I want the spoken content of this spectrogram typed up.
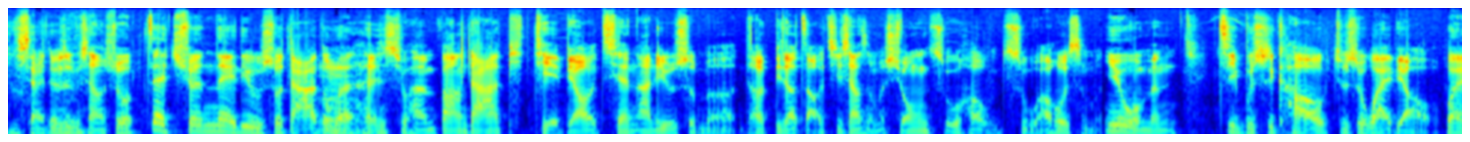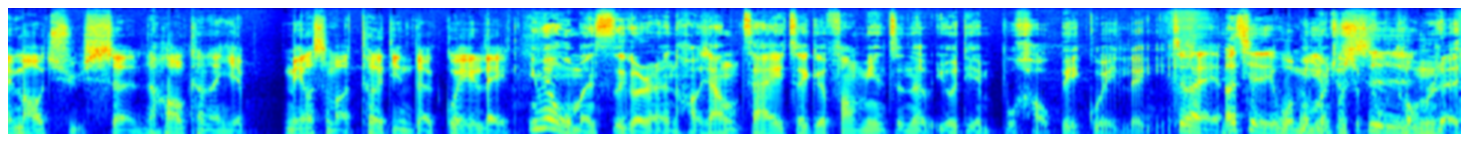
一下，就是想说，在圈内，例如说大家都会很喜欢帮大家贴标签啊，例如什么呃比较早期像什么熊族、猴族啊，或什么，因为我们既不是靠就是外表外貌取胜，然后可能也。没有什么特定的归类，因为我们四个人好像在这个方面真的有点不好被归类。对，而且我们也不是普通人，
